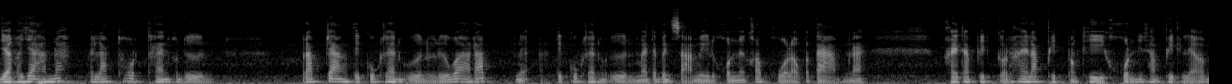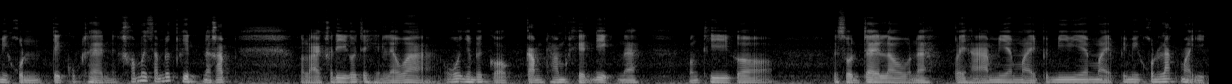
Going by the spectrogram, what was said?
อย่าพยายามนะ ไปรับโทษแทนคนอื่น รับจ้างติดคุกแทนคนอื่น หรือว่ารับเนี่ยติดคุกแทนคนอื่น แม้แต่เป็นสามีหรือคนในครอบครัวเราก็ตามนะใครทำผิดก็ให้รับผิดบางทีคนที่ทำผิดแล้วมีคนติดคุกแทนเขาไม่สำนึกผิดนะครับ หลายคดีก็จะเห็นแล้วว่า โอ้ยังไปก่อกรรมทำเข็นอีกนะ บางทีก็ไปสนใจเรานะ ไปหาเมียใหม่ไปมีเมียใหม่ไปมีคนรักใหม่อีก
